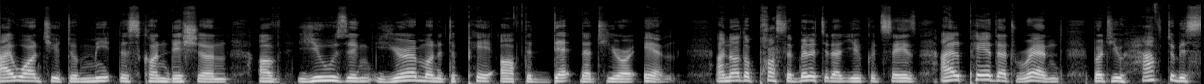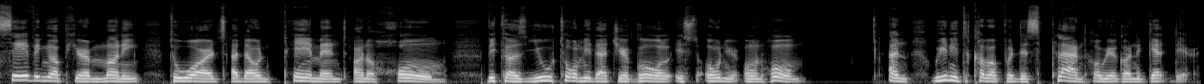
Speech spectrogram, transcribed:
i want you to meet this condition of using your money to pay off the debt that you're in Another possibility that you could say is, I'll pay that rent, but you have to be saving up your money towards a down payment on a home because you told me that your goal is to own your own home. And we need to come up with this plan how we're going to get there.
